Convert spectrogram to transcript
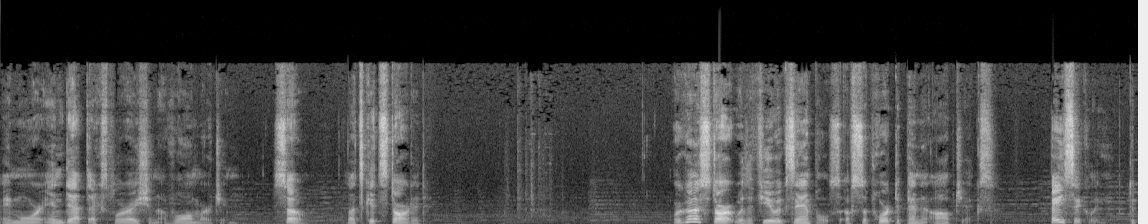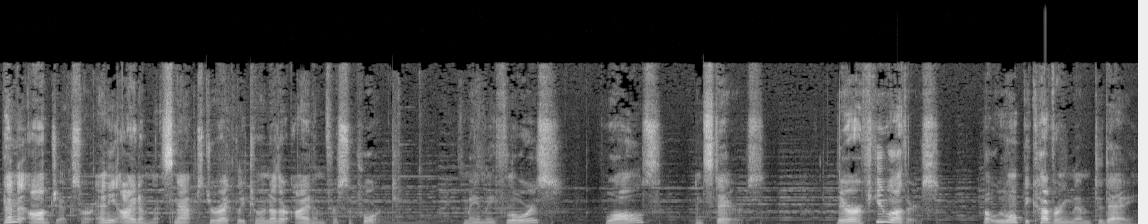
a more in-depth exploration of wall merging. So, let's get started. We're going to start with a few examples of support-dependent objects. Basically, dependent objects are any item that snaps directly to another item for support, mainly floors, walls, and stairs. There are a few others, but we won't be covering them today.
